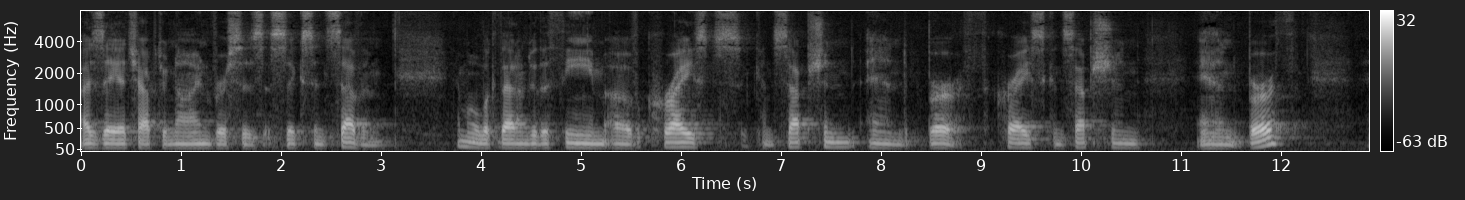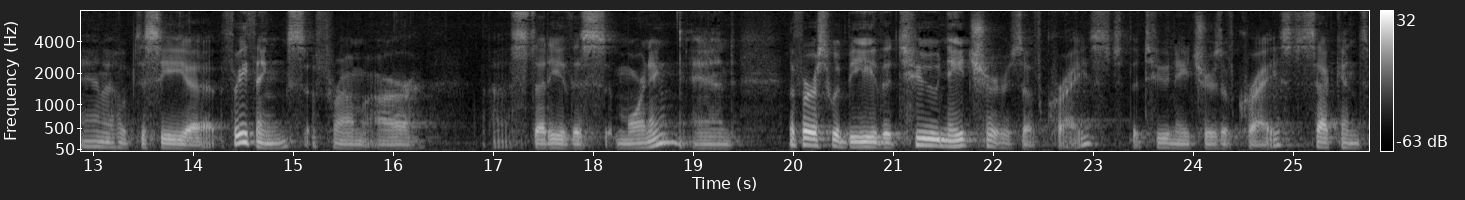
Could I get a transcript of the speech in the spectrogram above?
Isaiah chapter 9, verses 6 and 7. And we'll look at that under the theme of Christ's conception and birth. Christ's conception and birth. And I hope to see uh, three things from our uh, study this morning. And the first would be the two natures of Christ, the two natures of Christ. Second,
